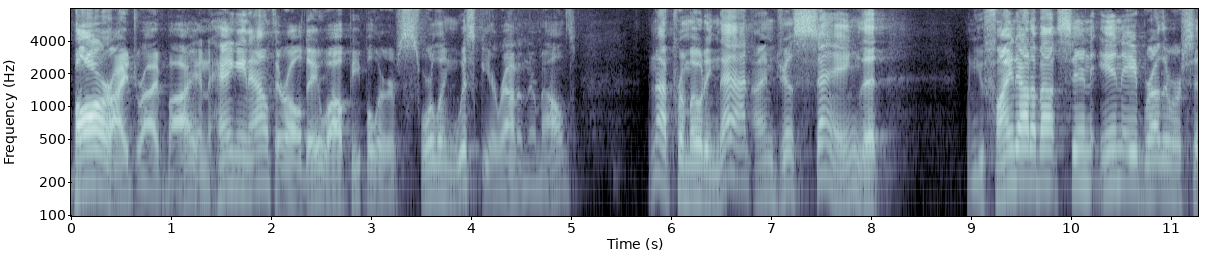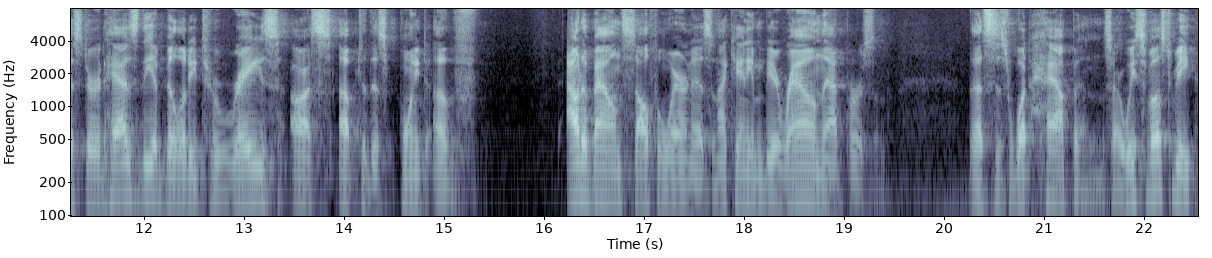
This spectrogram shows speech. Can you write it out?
bar I drive by and hanging out there all day while people are swirling whiskey around in their mouths. I'm not promoting that. I'm just saying that when you find out about sin in a brother or sister, it has the ability to raise us up to this point of out of bounds self awareness, and I can't even be around that person. This is what happens. Are we supposed to be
